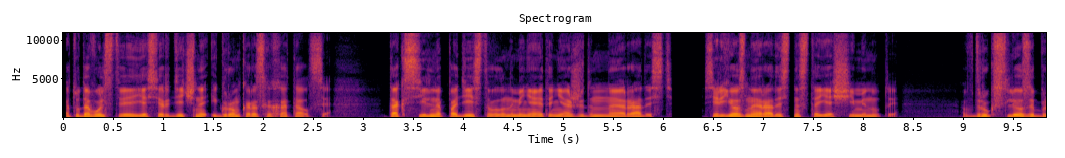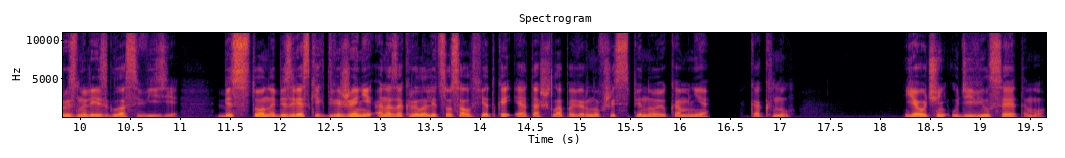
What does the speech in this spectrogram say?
От удовольствия я сердечно и громко расхохотался — так сильно подействовала на меня эта неожиданная радость, серьезная радость настоящей минуты. Вдруг слезы брызнули из глаз Визи. Без стона, без резких движений она закрыла лицо салфеткой и отошла, повернувшись спиною ко мне, к окну. Я очень удивился этому.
